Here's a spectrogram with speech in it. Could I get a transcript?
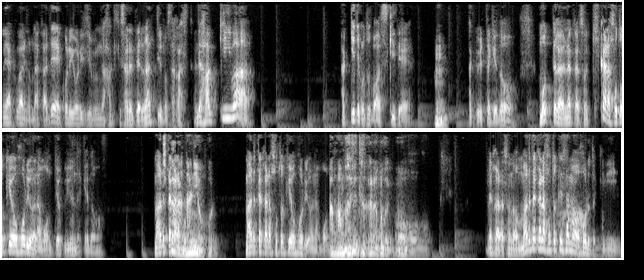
役割の中で、これより自分が発揮されてるなっていうのを探す。で、発揮は、発揮って言葉は好きで、うん。さっきも言ったけど、もっとからなんかその木から仏を掘るようなもんってよく言うんだけど、丸太かだからら何を掘る？丸太から仏を掘るようなもんだあ、まあ、丸太からほど、おだからその丸太から仏様を掘るときに、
